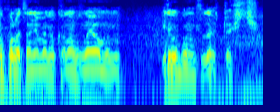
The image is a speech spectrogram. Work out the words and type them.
o polecanie mojego kanału znajomym. I to by było na tyle. Cześć.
